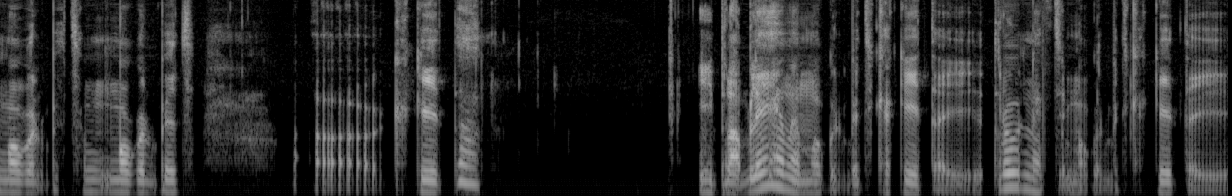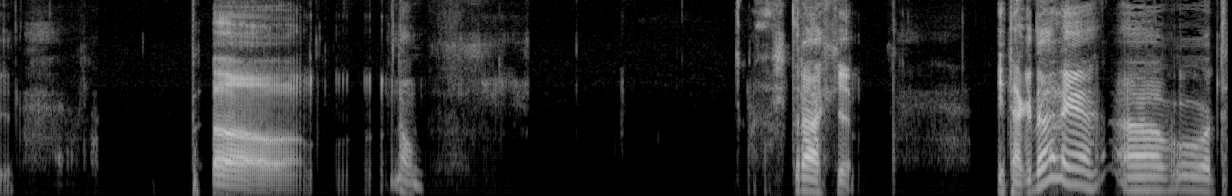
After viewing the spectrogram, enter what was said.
могут быть, могут быть какие-то и проблемы, могут быть какие-то и трудности, могут быть какие-то и, э, ну, страхи и так далее, э, вот,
